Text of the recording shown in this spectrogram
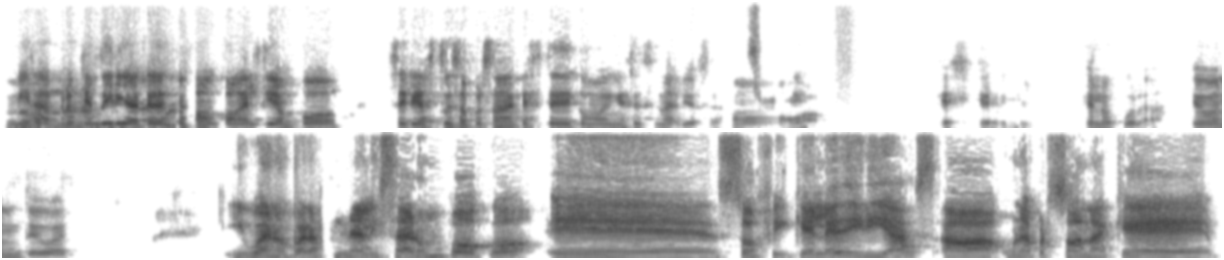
Mira, pero ¿quién diría que después con, con, el tiempo serías tú esa persona que esté como en ese escenario? O sea, es como, wow, qué, qué, qué, locura, qué bonito igual. Y bueno, para finalizar un poco, eh, Sofi, ¿qué le dirías a una persona que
